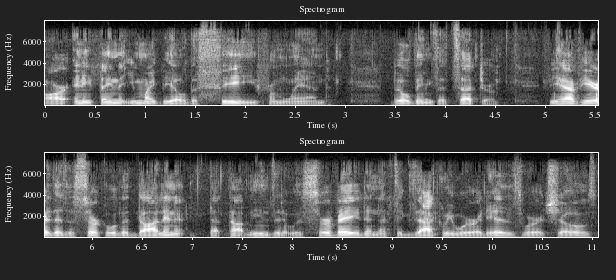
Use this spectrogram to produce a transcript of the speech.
are anything that you might be able to see from land, buildings, etc. If you have here, there's a circle with a dot in it. That dot means that it was surveyed, and that's exactly where it is, where it shows.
